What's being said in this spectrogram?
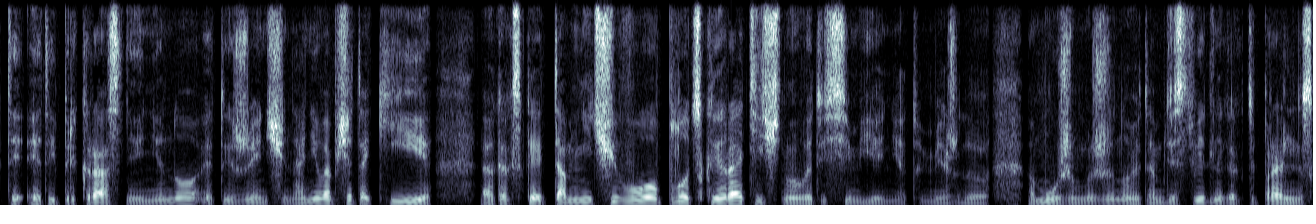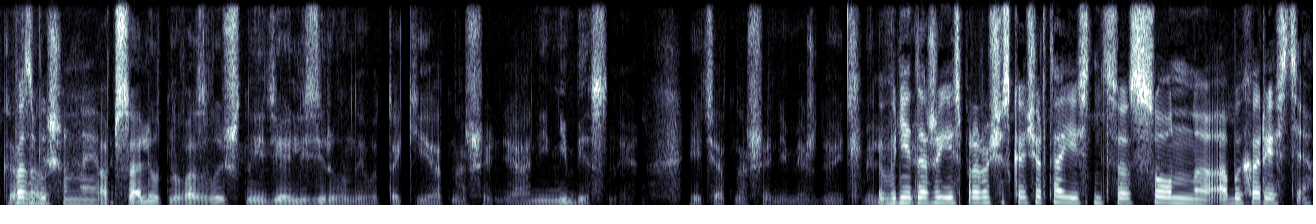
этой, этой прекрасной Нино, этой женщины, они вообще такие, э, как сказать, там ничего плотско-эротичного в этой семье нету между мужем и женой. Там действительно, как ты правильно сказал, возвышенные. Абсолютно возвышенные, идеализированные вот такие отношения. Они небесные, эти отношения между этими людьми. В ней даже есть пророческая черта, есть сон об их аресте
